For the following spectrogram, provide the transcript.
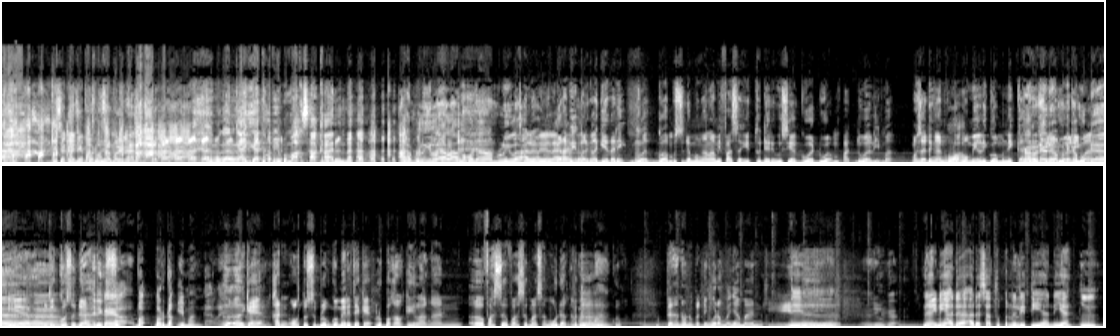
Kita gaji pas-pasan Malina. Bukan kaya tapi memaksakan. Alhamdulillah lah, pokoknya alhamdulillah. ada. Alhamdulillah. Tapi balik lagi ya tadi, gue gue sudah mengalami fase itu dari usia gue 24 25. Maksudnya dengan gue Wow. memilih gue menikah Karena di dia usia udah menikah 25. muda. Iya. Itu gue sudah Jadi kayak ba- barudak imang enggak lah. ya. Eh, eh, kayak kan waktu sebelum gue merit ya kayak lu bakal kehilangan eh, fase-fase masa muda nggak Betul. Ah, gua, dan yang penting orang mah nyaman gitu. Iya, iya. Ya juga. Nah ini ada ada satu penelitian nih ya.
